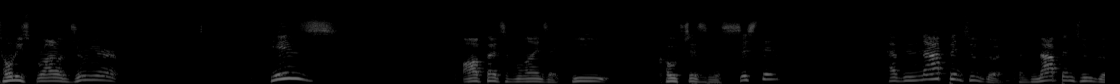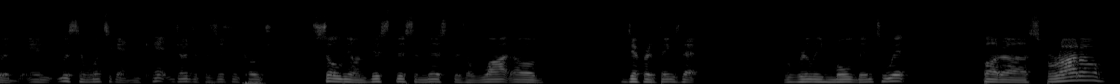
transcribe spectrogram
Tony Sparano Jr., his offensive lines that he coached as an assistant have not been too good. Have not been too good. And listen, once again, you can't judge a position coach solely on this, this, and this. There's a lot of different things that really mold into it. But uh Sparano,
